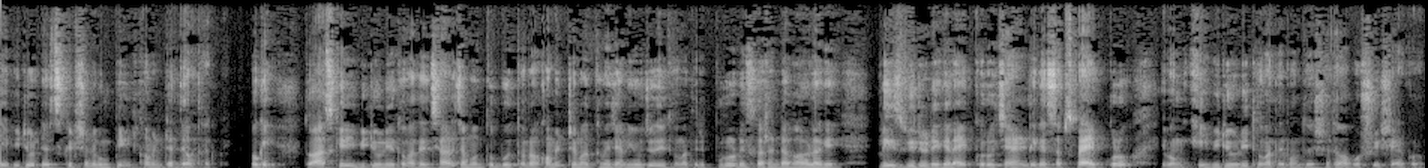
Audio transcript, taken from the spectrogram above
এই ভিডিও ডেসক্রিপশন এবং পিন কমেন্টে দেওয়া থাকবে। ওকে তো আজকের এই ভিডিও নিয়ে তোমাদের যার যা মন্তব্য, তোমরা কমেন্টের মাধ্যমে জানিও। যদি তোমাদের পুরো ডিসকাশনটা ভালো লাগে প্লিজ ভিডিওটিকে লাইক করো চ্যানেলটিকে সাবস্ক্রাইব করো এবং এই ভিডিওটি তোমাদের বন্ধুদের সাথে অবশ্যই শেয়ার করো।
